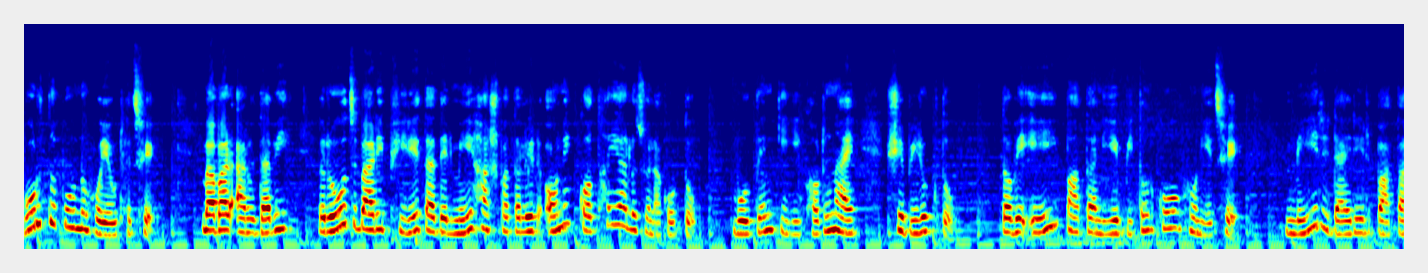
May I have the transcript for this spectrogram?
গুরুত্বপূর্ণ হয়ে উঠেছে। বাবার আরও দাবি, রোজ বাড়ি ফিরে তাদের মেয়ে হাসপাতালের অনেক কথাই আলোচনা করত। বলতেন কি কি ঘটনায় সে বিরক্ত। তবে এই পাতা নিয়ে বিতর্কও ঘনিয়েছে। মেয়ের ডায়েরির পাতা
